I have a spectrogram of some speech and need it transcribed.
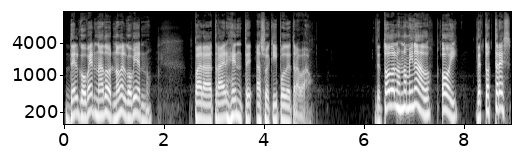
del gobernador, no del gobierno, para atraer gente a su equipo de trabajo? De todos los nominados, hoy, de estos tres,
